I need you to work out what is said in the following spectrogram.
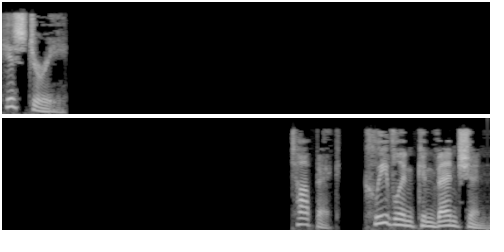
History Cleveland Convention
